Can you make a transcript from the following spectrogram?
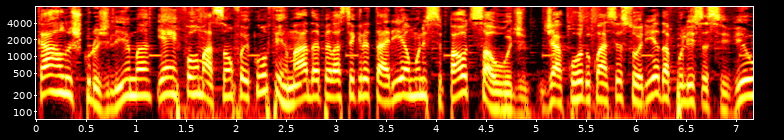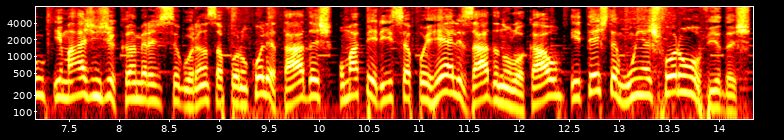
Carlos Cruz Lima, e a informação foi confirmada pela Secretaria Municipal de Saúde. De acordo com a assessoria da Polícia Civil, imagens de câmeras de segurança foram coletadas, uma perícia foi realizada no local e testemunhas foram ouvidas.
